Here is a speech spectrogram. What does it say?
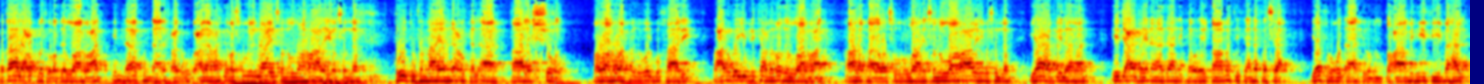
فقال عقبة رضي الله عنه إنا كنا نفعله على عهد رسول الله صلى الله عليه وسلم. قلت فما يمنعك الآن؟ قال الشغل. رواه أحمد والبخاري. وعن أبي بن كعب رضي الله عنه قال قال رسول الله صلى الله عليه وسلم يا بلال اجعل بين آذانك وإقامتك نفسا يفرغ الآكل من طعامه في مهل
